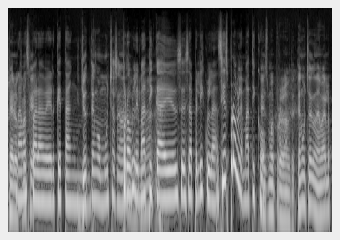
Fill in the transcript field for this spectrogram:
Pero nada más para ver qué tan Yo tengo muchas ganas problemática es esa película. Sí es problemático. Es muy problemática. Tengo muchas ganas de verla,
